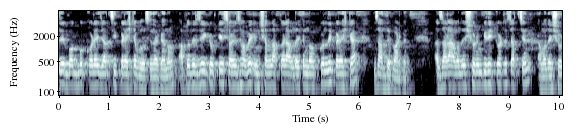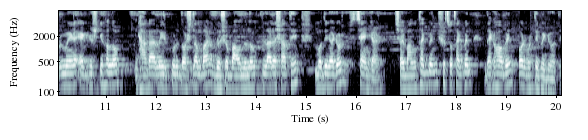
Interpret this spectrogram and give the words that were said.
যে বক বক করে যাচ্ছি প্রাইসটা বলছি না কেন? আপনাদের যে টোটকে চয়েস হবে, ইনশাল্লাহ আপনারা আমাদেরকে নক করলেই প্রাইসটা জানতে পারবেন। যারা আমাদের শোরুম ভিজিট করতে চাচ্ছেন, আমাদের শোরুমের অ্যাড্রেসটি হলো ঢাকা মিরপুর দশ নম্বর, দুশো বাউন্ন নং পিলারের সাথে মদিনাডোর সেন্টার সবাই ভালো থাকবেন, সুস্থ থাকবেন। দেখা হবে পরবর্তী ভিডিওতে।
